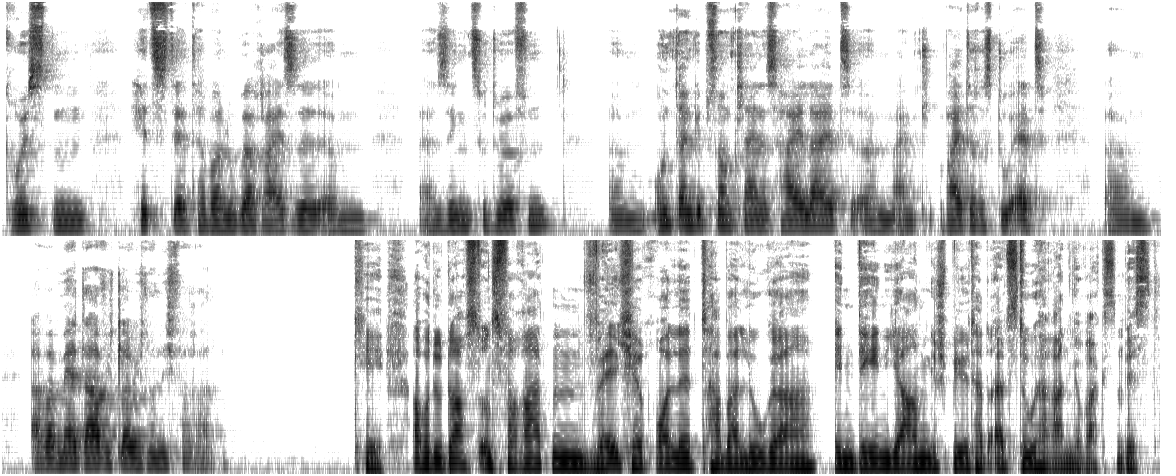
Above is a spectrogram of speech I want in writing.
größten Hits der Tabaluga-Reise ähm, äh, singen zu dürfen. Ähm, und dann gibt's noch ein kleines Highlight, ähm, ein weiteres Duett. Ähm, aber mehr darf ich, glaube ich, noch nicht verraten. Okay, aber du darfst uns verraten, welche Rolle Tabaluga in den Jahren gespielt hat, als du herangewachsen bist.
